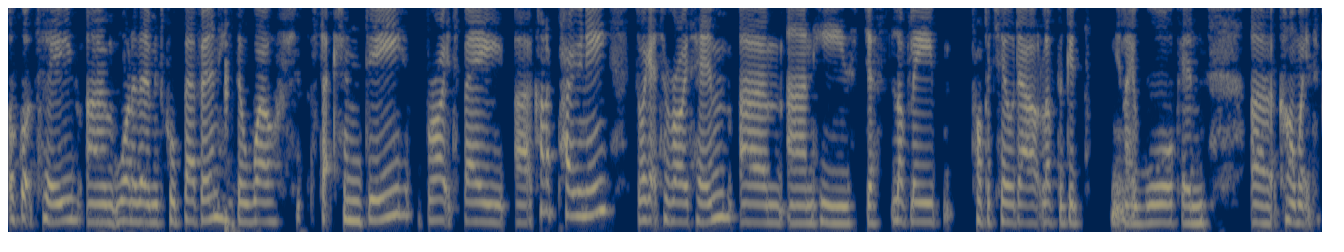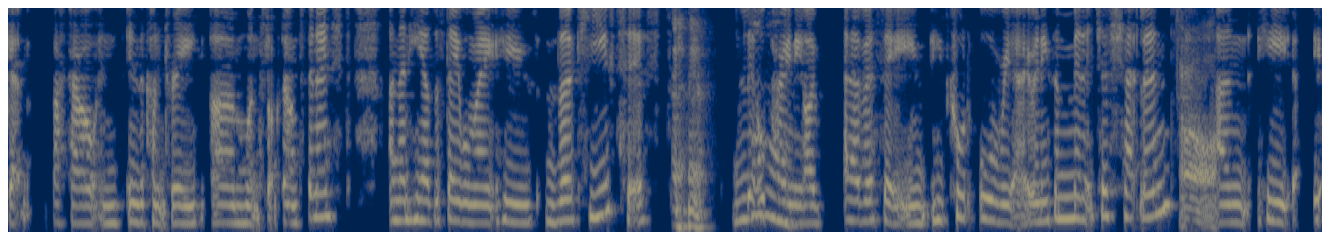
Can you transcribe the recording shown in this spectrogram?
I've got- two. Um, one of them is called Bevan. He's a Welsh Section D Bright Bay uh, kind of pony, so I get to ride him, um, and he's just lovely, proper chilled out, loves a good you know walk, and uh, can't wait to get back out in, in the country um, once lockdown's finished. And then he has a stablemate who's the cutest little Oh. pony I've ever seen. He's called Oreo, and he's a miniature Shetland oh, and he, he-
